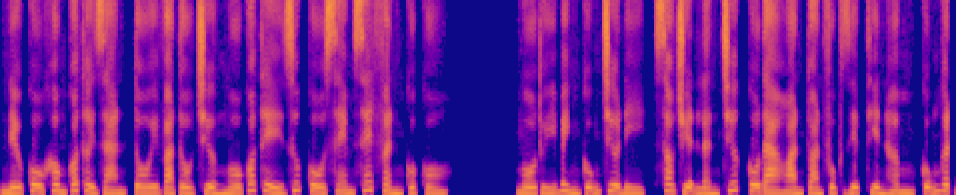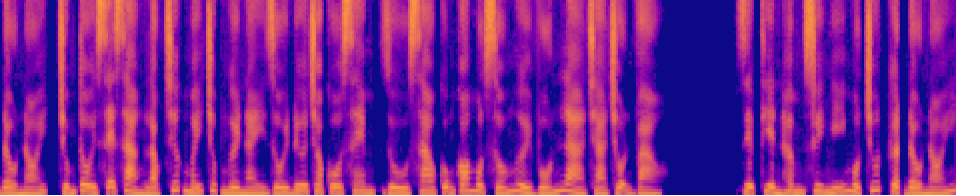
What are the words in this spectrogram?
nếu cô không có thời gian tôi và tổ trưởng Ngô có thể giúp cô xem xét phần của cô. Ngô Thúy Bình cũng chưa đi, sau chuyện lần trước cô ta hoàn toàn phục Diệp Thiền Hâm cũng gật đầu nói, chúng tôi sẽ sàng lọc trước mấy chục người này rồi đưa cho cô xem, dù sao cũng có một số người vốn là trà trộn vào. Diệp Thiền Hâm suy nghĩ một chút gật đầu nói,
